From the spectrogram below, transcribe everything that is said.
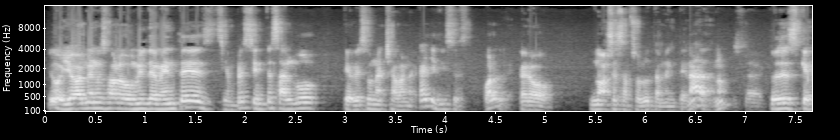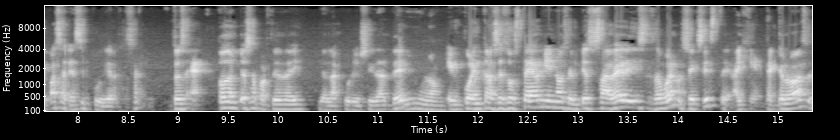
digo, yo al menos hablo humildemente, siempre sientes algo que ves a una chava en la calle y dices, órale, pero no haces absolutamente nada, ¿no? Entonces, ¿qué pasaría si pudieras hacerlo? Entonces, eh, todo empieza a partir de ahí, de la curiosidad de No. encuentras esos términos, empiezas a ver y dices, "Ah, bueno, sí existe, hay gente que lo hace.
